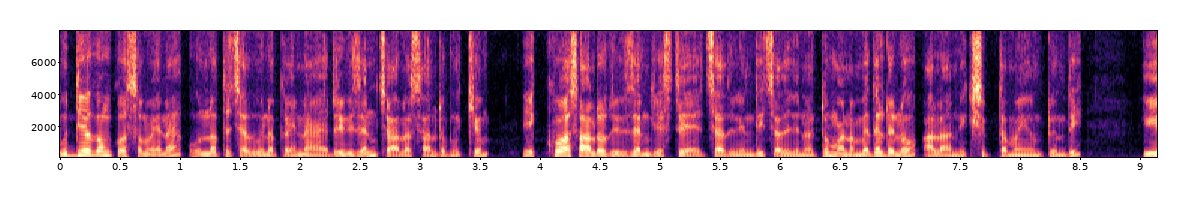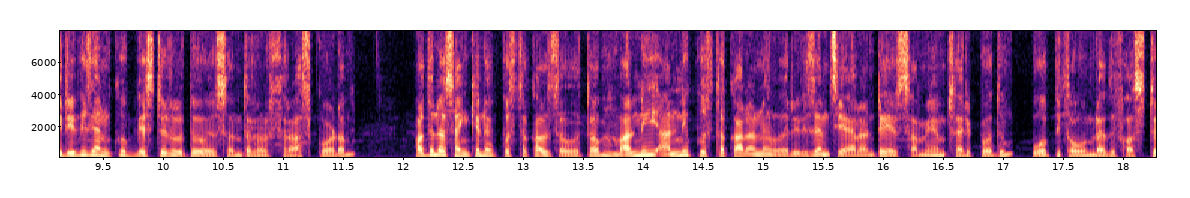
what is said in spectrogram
ఉద్యోగం కోసమైనా ఉన్నత చదువులకైనా రివిజన్ చాలాసార్లు ముఖ్యం. ఎక్కువ సార్లు రివిజన్ చేస్తే చదివింది చదివినట్టు మన మెదడులో అలా నిక్షిప్తమై ఉంటుంది. ఈ రివిజన్కు బెస్ట్ రూటు సొంత నోట్స్ రాసుకోవడం. పదుల సంఖ్యను పుస్తకాలు చదువుతాం. మళ్ళీ అన్ని పుస్తకాలను రివిజన్ చేయాలంటే సమయం సరిపోదు. ఓపిక ఉండదు ఫస్ట్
